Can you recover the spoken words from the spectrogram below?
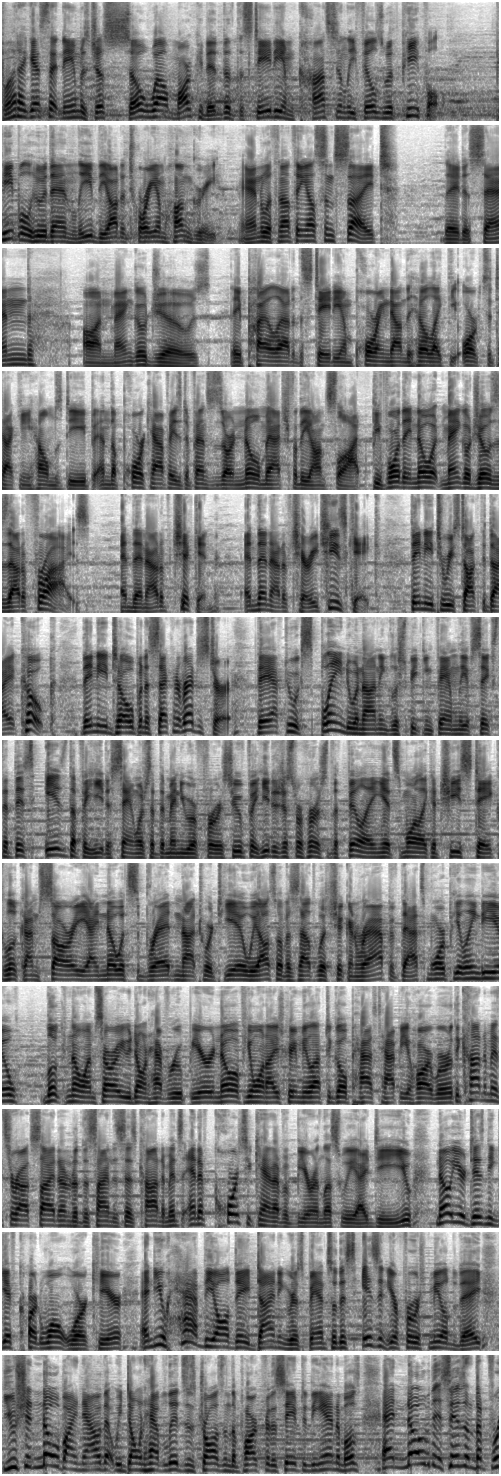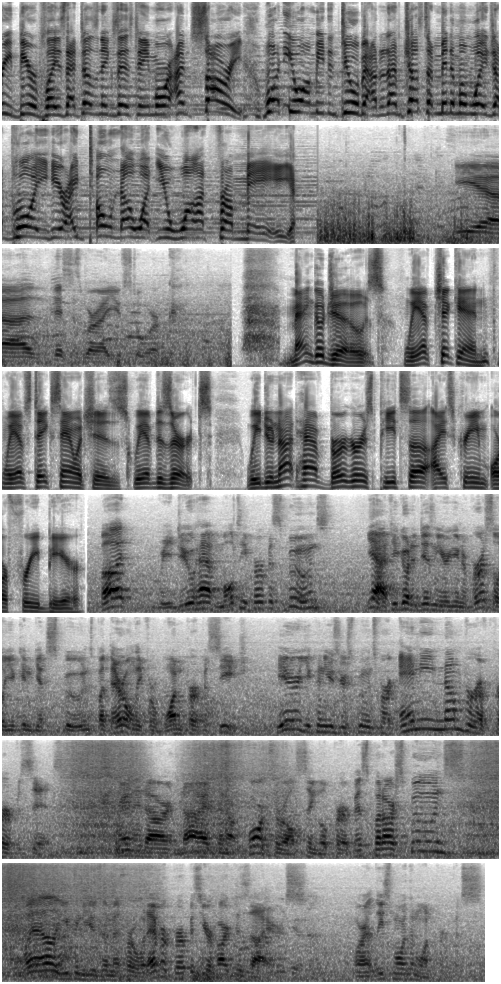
But I guess that name was just so well marketed that the stadium constantly fills with people. People who then leave the auditorium hungry, and with nothing else in sight, they descend on Mango Joe's. They pile out of the stadium, pouring down the hill like the orcs attacking Helm's Deep, and the poor cafe's defenses are no match for the onslaught. Before they know it, Mango Joe's is out of fries, and then out of chicken, and then out of cherry cheesecake. They need to restock the Diet Coke. They need to open a second register. They have to explain to a non English speaking family of six that this is the fajita sandwich that the menu refers to. Fajita just refers to the filling, it's more like a cheesesteak. Look, I'm sorry, I know it's bread, not tortilla. We also have a Southwest chicken wrap if that's more appealing to you. Look, no, I'm sorry you don't have root beer. No, if you want ice cream, you'll have to go past Happy Harbor. The condiments are outside under the sign that says condiments, and of course you can't have a beer unless we ID you. No, your Disney gift card won't work here, and you have the all-day dining wristband, so this isn't your first meal today. You should know by now that we don't have lids and straws in the park for the safety of the animals, and no, this isn't the free beer place that doesn't exist anymore. I'm sorry. What do you want me to do about it? I'm just a minimum wage employee here. I don't know what you want from me. Yeah, this is where I used to work. Mango Joe's. We have chicken. We have steak sandwiches. We have desserts. We do not have burgers, pizza, ice cream, or free beer. But we do have multi-purpose spoons. Yeah, if you go to Disney or Universal, you can get spoons, but they're only for one purpose each. Here, you can use your spoons for any number of purposes. Granted, our knives and our forks are all single purpose, but our spoons, well, you can use them for whatever purpose your heart desires or at least more than one purpose.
